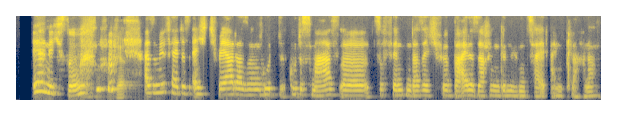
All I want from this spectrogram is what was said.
eher nicht so. Ja. Also mir fällt es echt schwer, da so ein gut, gutes Maß äh, zu finden, dass ich für beide Sachen genügend Zeit einplane.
